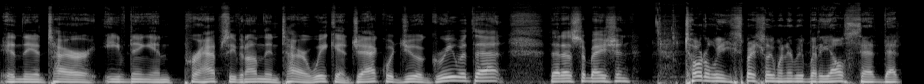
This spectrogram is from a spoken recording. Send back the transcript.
in the entire evening and perhaps even on the entire weekend. Jack, would you agree with that, that estimation? Totally, especially when everybody else said that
